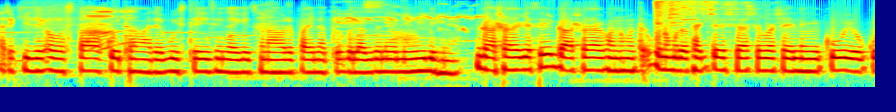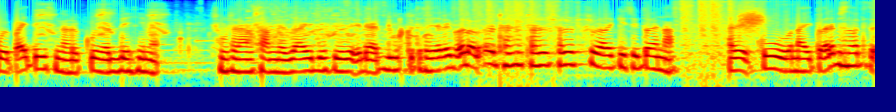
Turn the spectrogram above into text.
আরে, কি যে অবস্থা, কইতাম আরে বুঝতেইছি না কিছু না আরে পাই না তো, ব্ল্যাক জোনে নেমেই দেখি না। গাছ হয়ে গেছি গাছ হয়ে এখন কোনো মতো থাকতে এসে আশেপাশে নেমে কই ও কই পাইতেইছি না, আর কই আর দেখি না। সমস্যা আমি সামনে যাই দেখি এটা লুট করতেছে আরে আরে কিছুই তো হয় না আরে কু নাই তো আরে পিছনে মারতেছে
